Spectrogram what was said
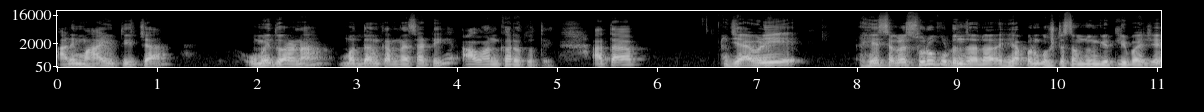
आणि महायुतीच्या उमेदवारांना मतदान करण्यासाठी आवाहन करत होते. आता ज्यावेळी हे सगळं सुरू कुठून झालं हे आपण गोष्ट समजून घेतली पाहिजे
